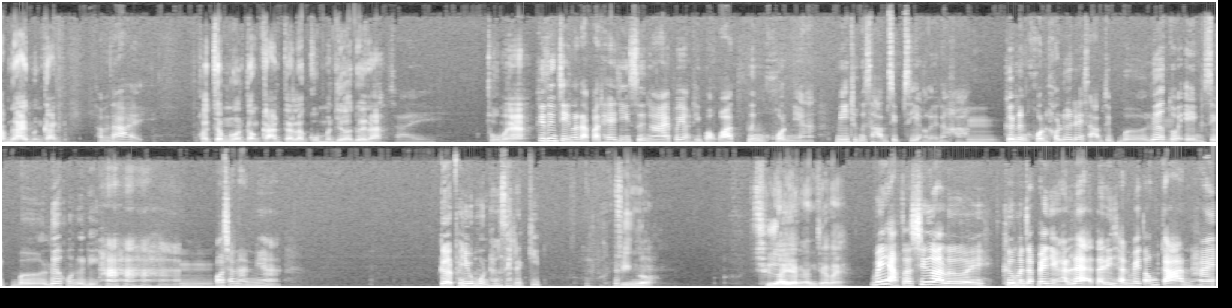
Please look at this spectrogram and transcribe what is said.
ทำได้เหมือนกันทำได้ เพราะจำนวนต้องการแต่ละกลุ่มมันเยอะด้วยนะใช่ ถูกไหมฮะ คือจริง ๆ ระดับประเทศยิ่งซื้อง่าย เพราะอย่างที่บอกว่า 1 คนเนี่ยมีถึง 30 เสียงเลยนะคะ อืม คือ 1 คนเขาเลือกได้ 30 เบอร์ เลือกตัวเอง 10 เบอร์ เลือกคนอื่นอีก5 5 5 อืม 5 เพราะฉะนั้นเนี่ยเกิดพายุหมุนทางเศรษฐกิจ จริงเหรอ เชื่ออย่างนั้นใช่ไหม ไม่อยากจะเชื่อเลย คือมันจะเป็นอย่างนั้นแหละ แต่ดิฉันไม่ต้องการให้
